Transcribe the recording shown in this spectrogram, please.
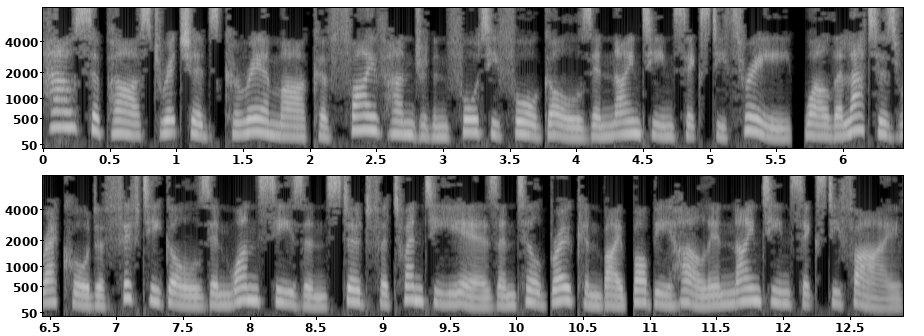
Howe surpassed Richards' career mark of 544 goals in 1963, while the latter's record of 50 goals in one season stood for 20 years until broken by Bobby Hull in 1965.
